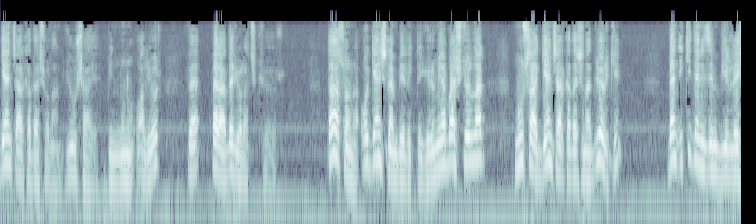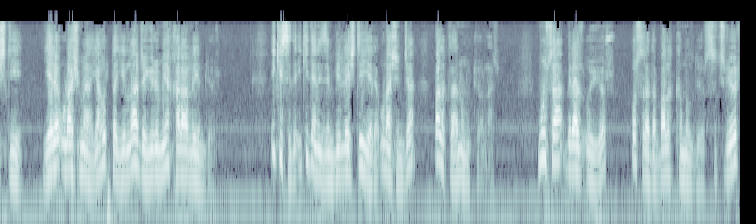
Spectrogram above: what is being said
genç arkadaş olan Yuşa'yı bin Nun'u alıyor ve beraber yola çıkıyor. Daha sonra o gençle birlikte yürümeye başlıyorlar. Musa genç arkadaşına diyor ki ben iki denizin birleştiği yere ulaşmaya yahut da yıllarca yürümeye kararlıyım diyor. İkisi de iki denizin birleştiği yere ulaşınca balıklarını unutuyorlar. Musa biraz uyuyor. O sırada balık kımıldıyor, sıçrıyor.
